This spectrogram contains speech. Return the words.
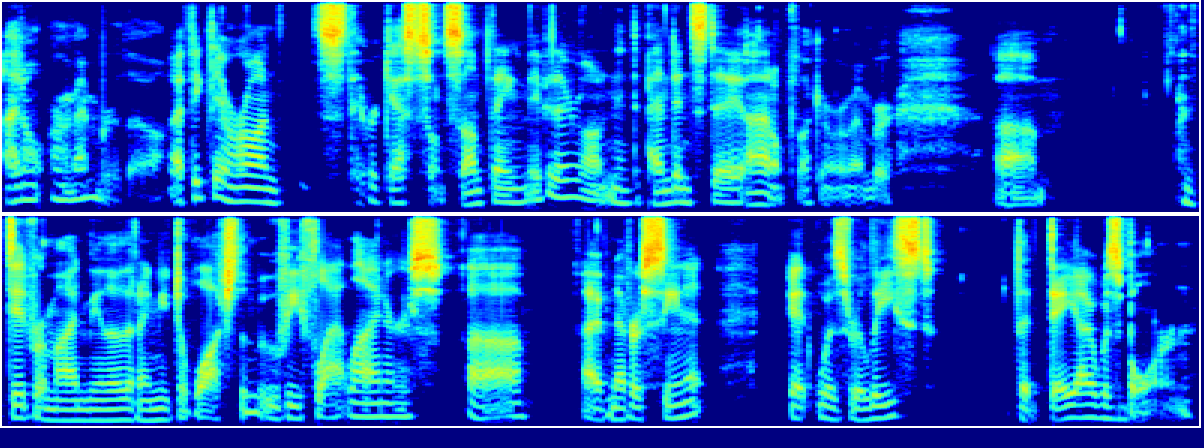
I don't remember though. I think they were on. They were guests on something. Maybe they were on Independence Day. I don't fucking remember. Um, it did remind me, though, that I need to watch the movie Flatliners. Uh, I've never seen it. It was released the day I was born.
